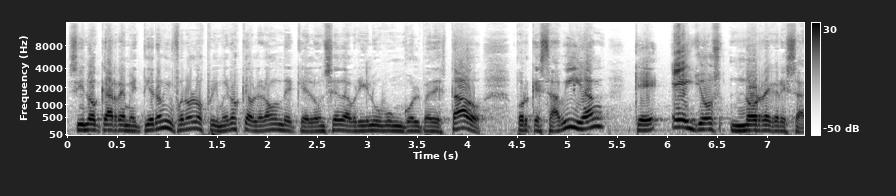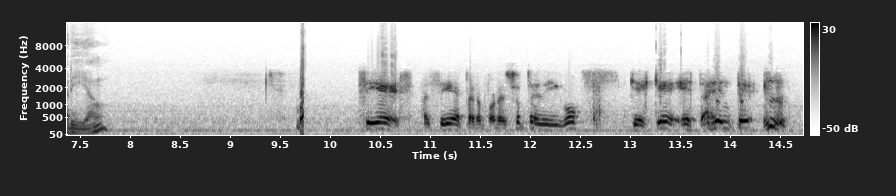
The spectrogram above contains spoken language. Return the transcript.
sino que arremetieron y fueron los primeros que hablaron de que el 11 de abril hubo un golpe de Estado, porque sabían que ellos no regresarían. Así es, así es, pero por eso te digo que es que esta gente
